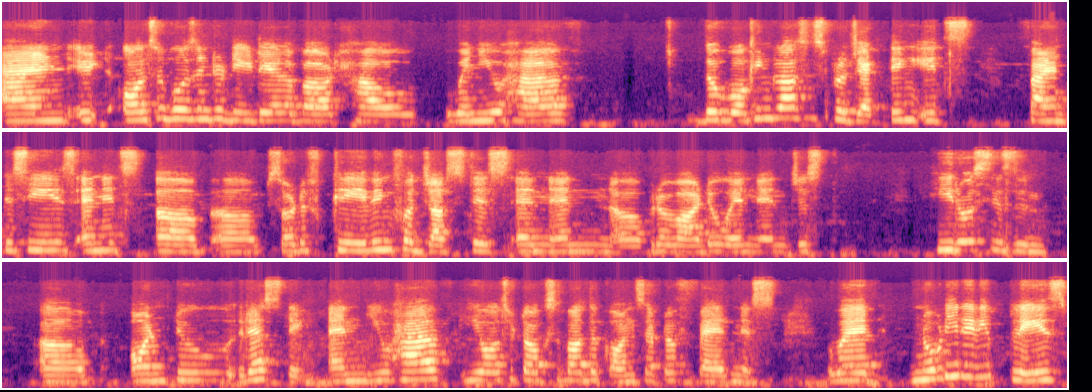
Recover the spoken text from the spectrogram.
And it also goes into detail about how when you have the working class is projecting its fantasies and its uh, uh, sort of craving for justice and, and uh, bravado and, and just heroism uh, onto wrestling. And you have, he also talks about the concept of fairness, where nobody really plays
